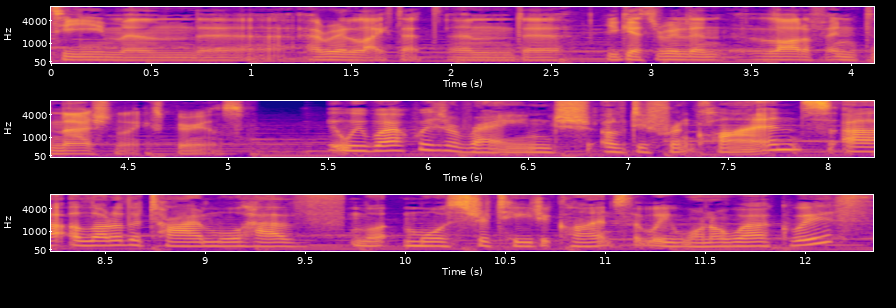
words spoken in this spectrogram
team, and uh, I really like that. And uh, you get really a lot of international experience. We work with a range of different clients. Uh, a lot of the time, we'll have m- more strategic clients that we want to work with.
